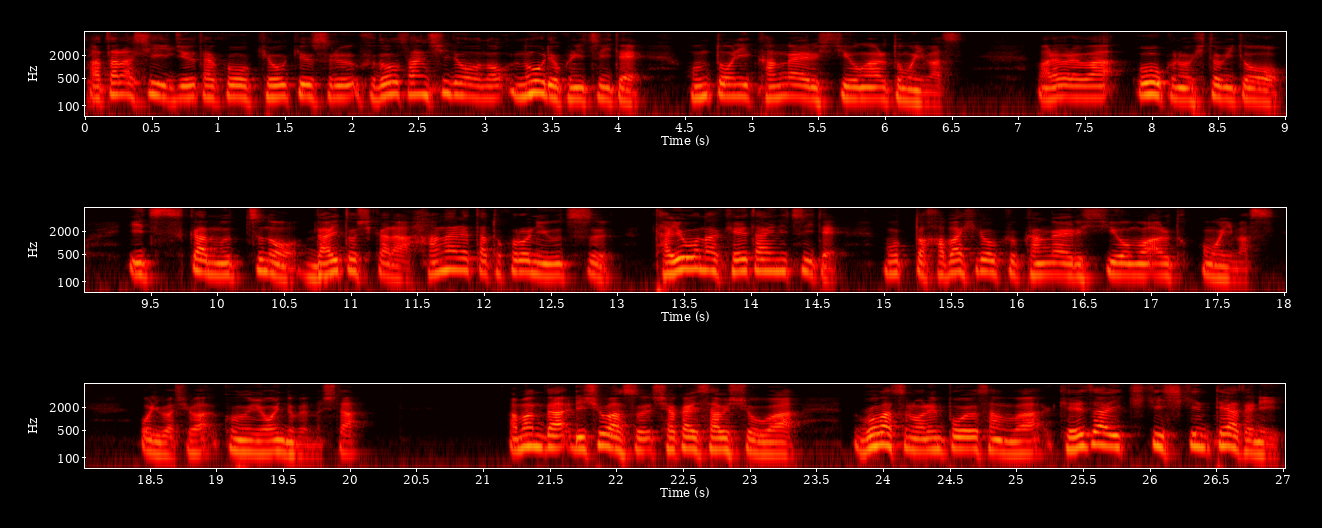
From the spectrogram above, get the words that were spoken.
新しい住宅を供給する不動産指導の能力について本当に考える必要があると思います。我々は多くの人々を5つか6つの大都市から離れたところに移す多様な形態についてもっと幅広く考える必要もあると思います。オリバ氏はこのように述べました。アマンダ・リシュワース社会サービス省は5月の連邦予算は経済危機資金手当に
